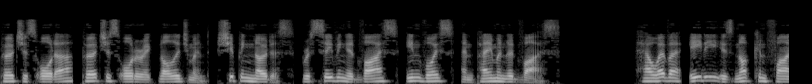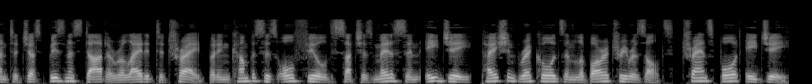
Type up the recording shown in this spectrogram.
purchase order, purchase order acknowledgement, shipping notice, receiving advice, invoice, and payment advice. However, ED is not confined to just business data related to trade but encompasses all fields such as medicine e.g., patient records and laboratory results, transport e.g.,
